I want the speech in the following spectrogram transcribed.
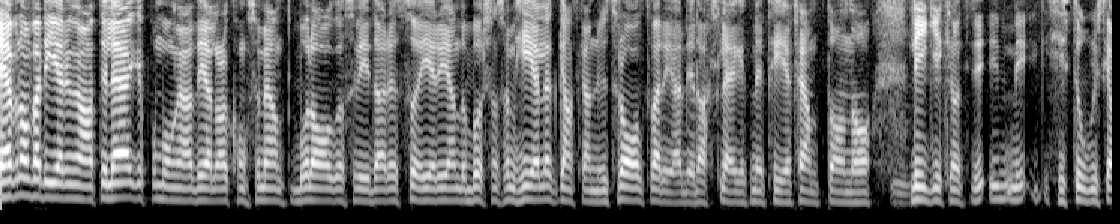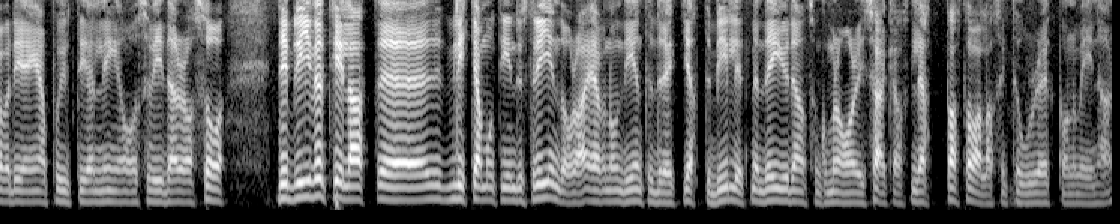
även om värderingen är lägre på många delar av konsumentbolag och så vidare så är det ju ändå börsen som helhet ganska neutralt värderad i dagsläget med P 15 och ligger runt i- historiska värderingar på utdelning och så vidare. Så det blir väl till att eh, blicka mot industrin då, då, även om det inte är direkt jättebilligt. Men det är ju den som kommer att ha det i särklass lättast av alla sektorer i ekonomin här.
